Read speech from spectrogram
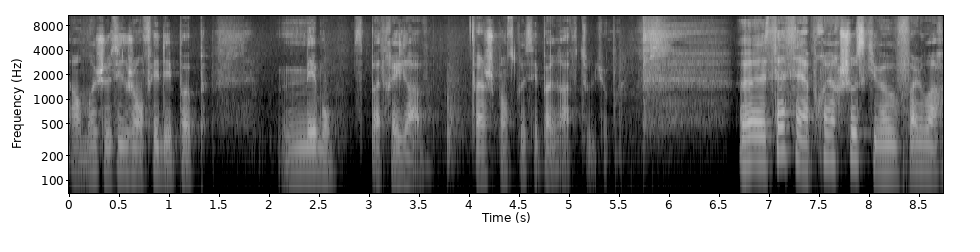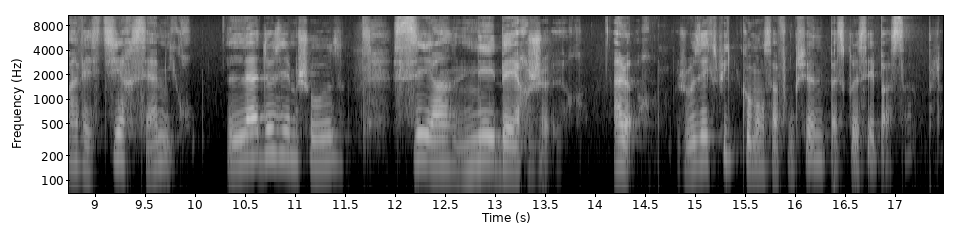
Alors moi je sais que j'en fais des pop. Mais bon, c'est pas très grave. Enfin, je pense que c'est pas grave tout du moins. ça, c'est la première chose qu'il va vous falloir investir, c'est un micro. La deuxième chose, c'est un hébergeur. Alors, je vous explique comment ça fonctionne parce que c'est pas simple.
